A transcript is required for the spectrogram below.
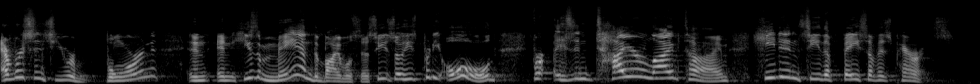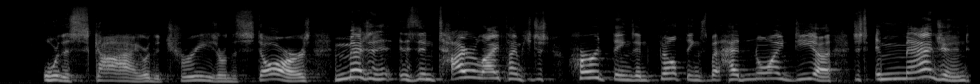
Ever since you were born. And, and he's a man, the Bible says, so he's pretty old. For his entire lifetime, he didn't see the face of his parents or the sky or the trees or the stars. Imagine his entire lifetime, he just heard things and felt things, but had no idea, just imagined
